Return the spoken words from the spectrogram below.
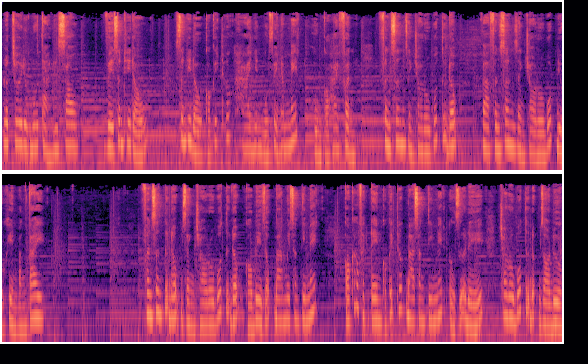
Luật chơi được mô tả như sau. Về sân thi đấu, sân thi đấu có kích thước 2 x 4,5m gồm có hai phần. Phần sân dành cho robot tự động và phần sân dành cho robot điều khiển bằng tay. Phần sân tự động dành cho robot tự động có bề rộng 30cm, có các vạch đen có kích thước 3cm ở giữa đế cho robot tự động dò đường.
